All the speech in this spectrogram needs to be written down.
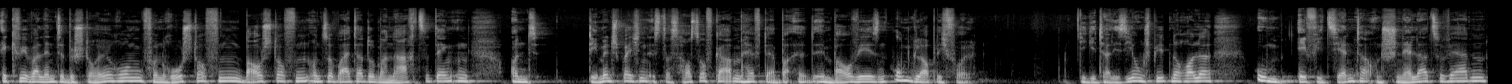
äquivalente Besteuerung von Rohstoffen, Baustoffen und so weiter drüber nachzudenken. Und dementsprechend ist das Hausaufgabenheft im Bauwesen unglaublich voll. Digitalisierung spielt eine Rolle, um effizienter und schneller zu werden.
